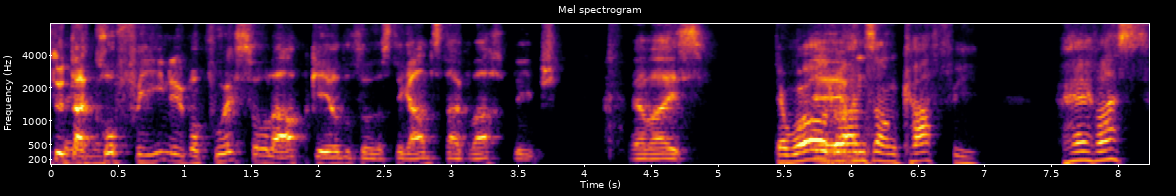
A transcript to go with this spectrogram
Tut da. Koffein über die Fußsohle abgehen oder so, dass du den ganzen Tag wach bleibst. Wer weiß. The world Ähm. runs on coffee. Hä, was?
